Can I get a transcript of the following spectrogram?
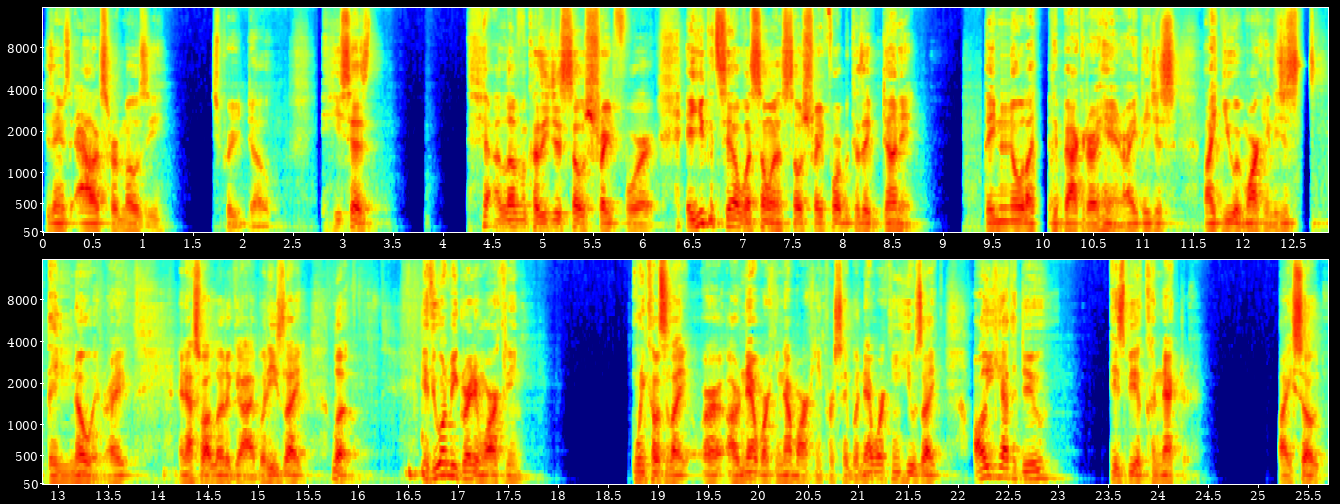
his name is Alex Hormozi. He's pretty dope. He says, I love him because he's just so straightforward. And you can tell when someone is so straightforward because they've done it. They know like the back of their hand, right? They just like you at marketing, they just they know it, right? And that's why I love the guy. But he's like, look, if you want to be great in marketing, when it comes to like or networking, not marketing per se, but networking, he was like, all you have to do is be a connector. Like, so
